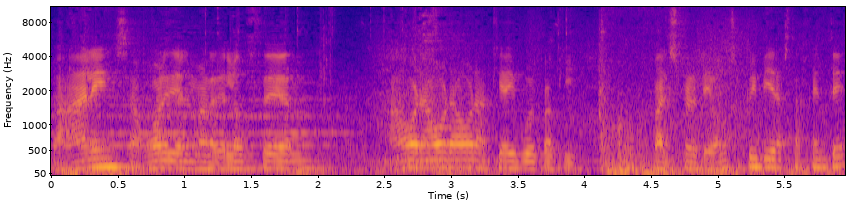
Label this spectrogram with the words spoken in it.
Vale, esa guardia del mar del Ocer. Ahora, ahora, ahora, que hay hueco aquí. Vale, espérate, vamos a pedir a esta gente.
